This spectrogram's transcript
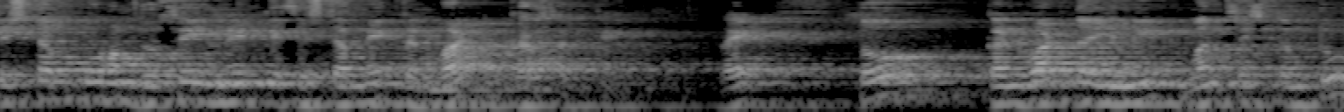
सिस्टम को हम दूसरे यूनिट के सिस्टम में कन्वर्ट कर सकते हैं राइट तो convert the unit one system to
